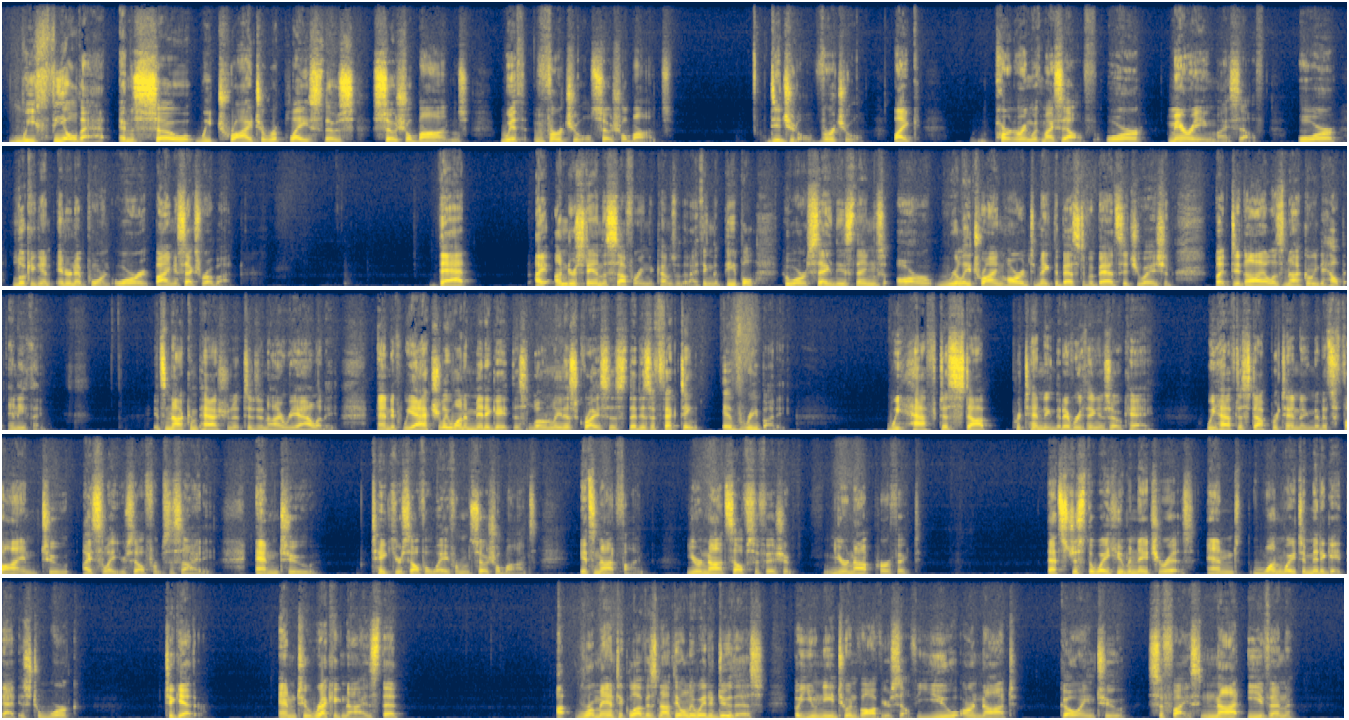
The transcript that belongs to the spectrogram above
We feel that, and so we try to replace those social bonds with virtual social bonds, digital, virtual, like partnering with myself, or marrying myself, or looking at internet porn, or buying a sex robot. That I understand the suffering that comes with it. I think the people who are saying these things are really trying hard to make the best of a bad situation, but denial is not going to help anything. It's not compassionate to deny reality. And if we actually want to mitigate this loneliness crisis that is affecting everybody, we have to stop pretending that everything is okay. We have to stop pretending that it's fine to isolate yourself from society and to take yourself away from social bonds. It's not fine. You're not self sufficient. You're not perfect. That's just the way human nature is. And one way to mitigate that is to work together and to recognize that uh, romantic love is not the only way to do this, but you need to involve yourself. You are not going to suffice, not even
